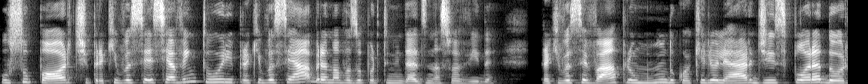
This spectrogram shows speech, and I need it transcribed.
o suporte para que você se aventure, para que você abra novas oportunidades na sua vida, para que você vá para o mundo com aquele olhar de explorador,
